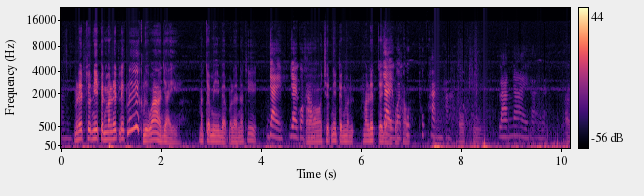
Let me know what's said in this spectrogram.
อันนี้เมล็ดชุดนี้เป็นเมล็ดเล็ก ๆ หรือว่าใหญ่ มันจะมีแบบอะไรนะที่ ใหญ่ใหญ่กว่าอ๋อเขาชุดนี้เป็นเมเมล็ดจะใหญ่กว่าเขาทุกทุกพันธุ์ค่ะ โอเคล้างง่ายค่ะเนี่ยล้าง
